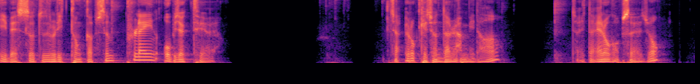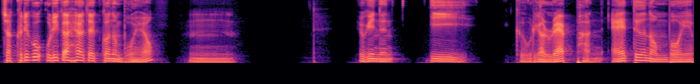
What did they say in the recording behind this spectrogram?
이 method return 값은 plain object예요. 자, 이렇게 전달을 합니다. 자, 일단 에러가 없어야죠. 자, 그리고 우리가 해야 될 거는 뭐예요? 음, 여기 있는 이 그 우리가 랩한 add number의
